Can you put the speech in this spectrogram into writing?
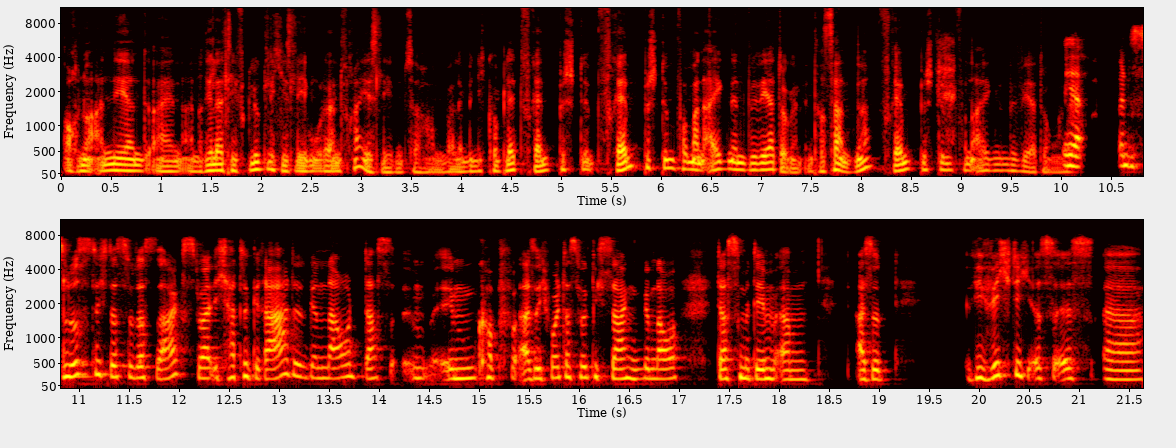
auch nur annähernd ein, ein relativ glückliches Leben oder ein freies Leben zu haben, weil dann bin ich komplett fremdbestimmt, fremdbestimmt von meinen eigenen Bewertungen. Interessant, ne? Fremdbestimmt von eigenen Bewertungen. Ja. Und es ist lustig, dass du das sagst, weil ich hatte gerade genau das im, im, Kopf. Also ich wollte das wirklich sagen, genau das mit dem, ähm, also wie wichtig es ist, äh,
